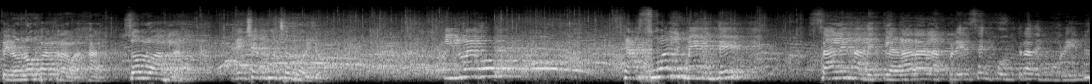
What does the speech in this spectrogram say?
pero no para trabajar. Solo hablan, echan mucho rollo. Y luego, casualmente, salen a declarar a la prensa en contra de Morena.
